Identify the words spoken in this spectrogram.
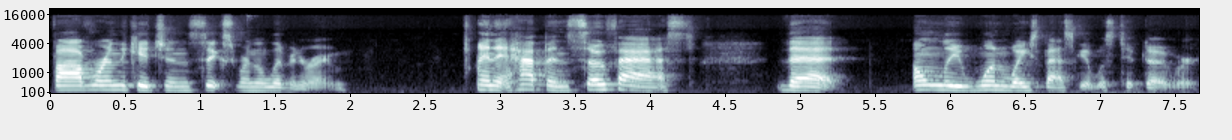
Five were in the kitchen, six were in the living room. And it happened so fast that only one wastebasket was tipped over.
